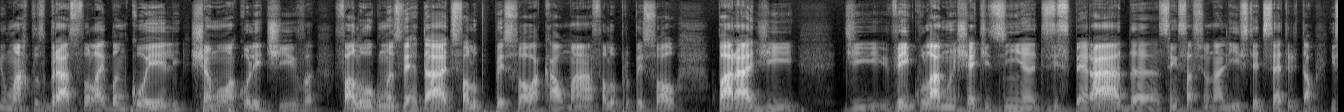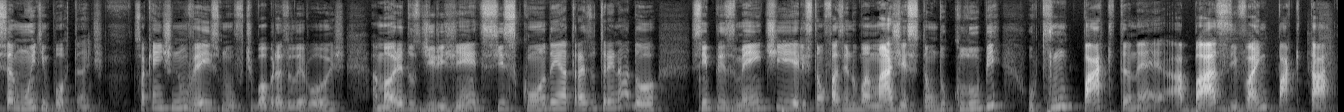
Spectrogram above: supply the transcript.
e o Marcos Braz foi lá e bancou ele, chamou uma coletiva, falou algumas verdades, falou para o pessoal acalmar, falou para o pessoal parar de, de veicular manchetezinha desesperada, sensacionalista, etc e tal. Isso é muito importante. Só que a gente não vê isso no futebol brasileiro hoje. A maioria dos dirigentes se escondem atrás do treinador. Simplesmente eles estão fazendo uma má gestão do clube, o que impacta, né? A base vai impactar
